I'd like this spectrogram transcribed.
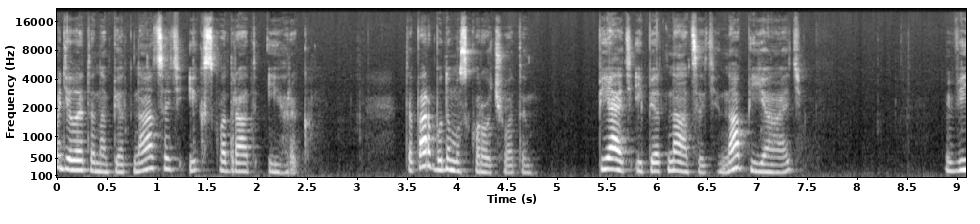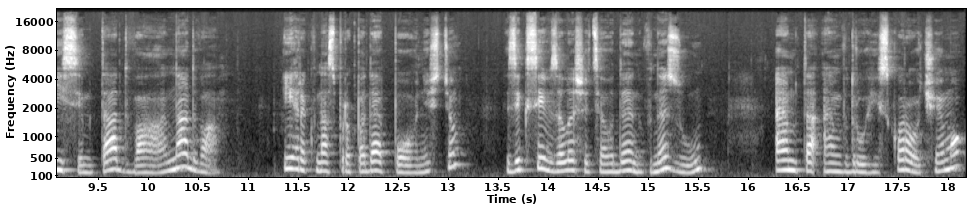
поділити на 15х квадрат y. Тепер будемо скорочувати 5 і 15 на 5, 8 та 2 на 2. Y в нас пропаде повністю. З іксів залишиться 1 внизу. m та m в другій скорочуємо.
